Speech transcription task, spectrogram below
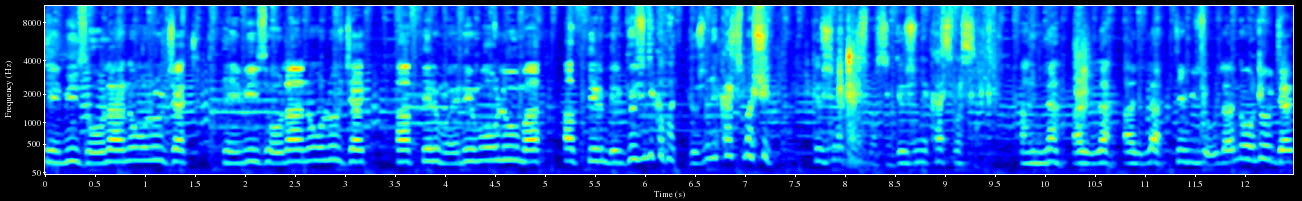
Temiz olan olacak. Temiz olan olacak. Aferin benim oğluma. Aferin benim. Gözünü kapat. Gözüne kaçmasın. Gözüne kaçmasın, gözüne kaçmasın. Allah Allah Allah temiz olan olacak.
